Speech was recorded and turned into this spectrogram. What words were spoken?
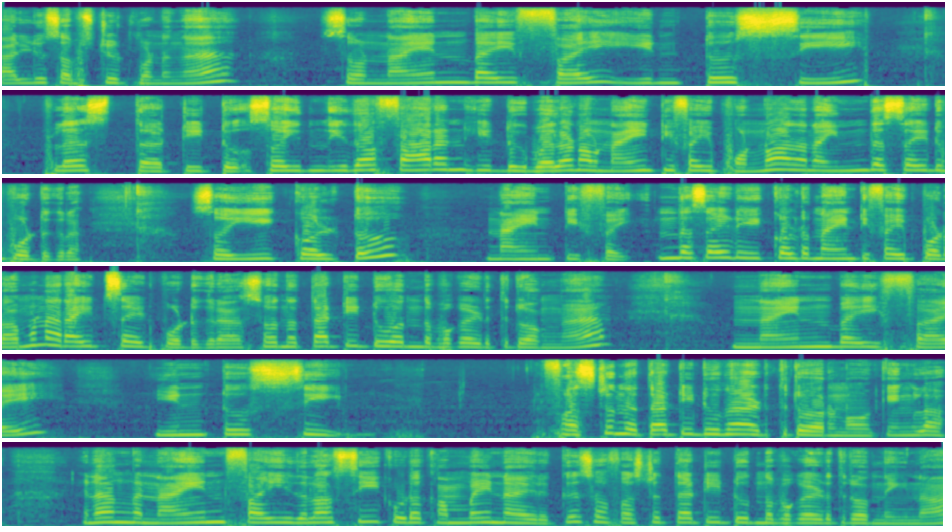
வேல்யூ சப்ஸ்டியூட் பண்ணுங்கள் so nine by five into C plus thirty two so இந்த இதான் ஃபேரன் ஹீட்டுக்கு பதிலாக நம்ம நைன்ட்டி ஃபைவ் போடணும். அதை நான் இந்த சைடு போட்டுக்கிறேன். So equal to ninety five இந்த side equal to ninety five போடாமல் நான் ரைட் சைடு போட்டுக்கிறேன். ஸோ அந்த தேர்ட்டி டூ அந்த பக்கம் எடுத்துகிட்டு வாங்க. Nine by five into C first இந்த தேர்ட்டி டூ தான் எடுத்துகிட்டு வரணும் ஓகேங்களா? ஏன்னா அங்கே நைன் ஃபைவ் இதெல்லாம் சி கூட கம்பைன் ஆகிருக்கு ஸோ ஃபஸ்ட்டு தேர்ட்டி டூ இந்த பக்கம் எடுத்துகிட்டு வந்தீங்கன்னா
